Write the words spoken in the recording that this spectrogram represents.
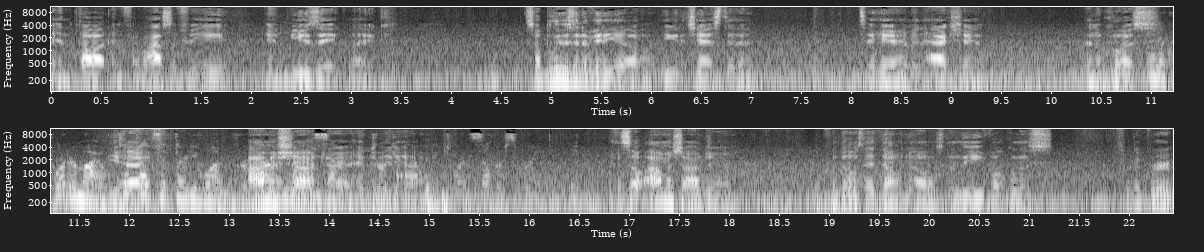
in thought, in philosophy, in music, like so Blues in the video, you get a chance to to hear him in action. And of course, in a quarter mile, you take exit 31 from Amachandra in the Georgia video. Avenue towards Silver Spring. And so Amachandra, for those that don't know, is the lead vocalist for the group.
